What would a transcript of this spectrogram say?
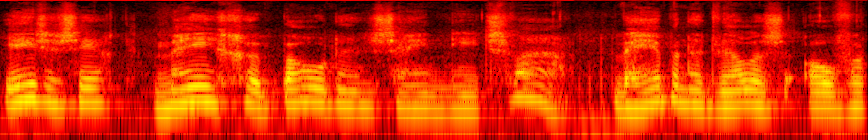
Jezus zegt, mijn geboden zijn niet zwaar. Wij hebben het wel eens over,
